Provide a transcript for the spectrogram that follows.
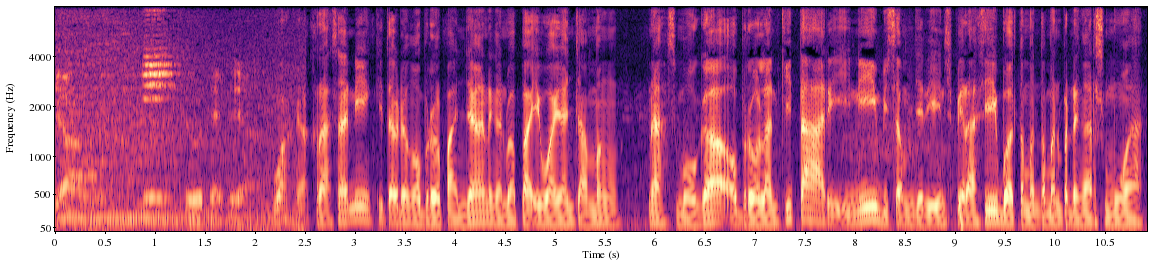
ya wah nggak kerasa nih kita udah ngobrol panjang dengan bapak Iwayan Cameng Nah, semoga obrolan kita hari ini bisa menjadi inspirasi buat teman-teman pendengar semua.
